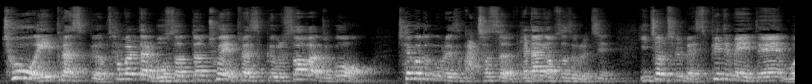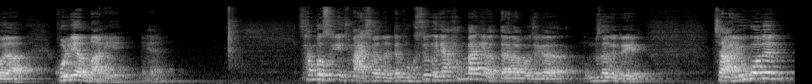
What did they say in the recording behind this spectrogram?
초 A 플러스급 3월달 못 썼던 초 A 플러스급을 써가지고 최고 등급을 해서 맞췄어요. 배당이 없어서 그렇지. 2.7배 스피드메이드의 뭐야 골리한 말이. 예. 3복승이 좀 아쉬웠는데 복승 그냥 한 방이었다라고 제가 음성에도 자, 요거는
